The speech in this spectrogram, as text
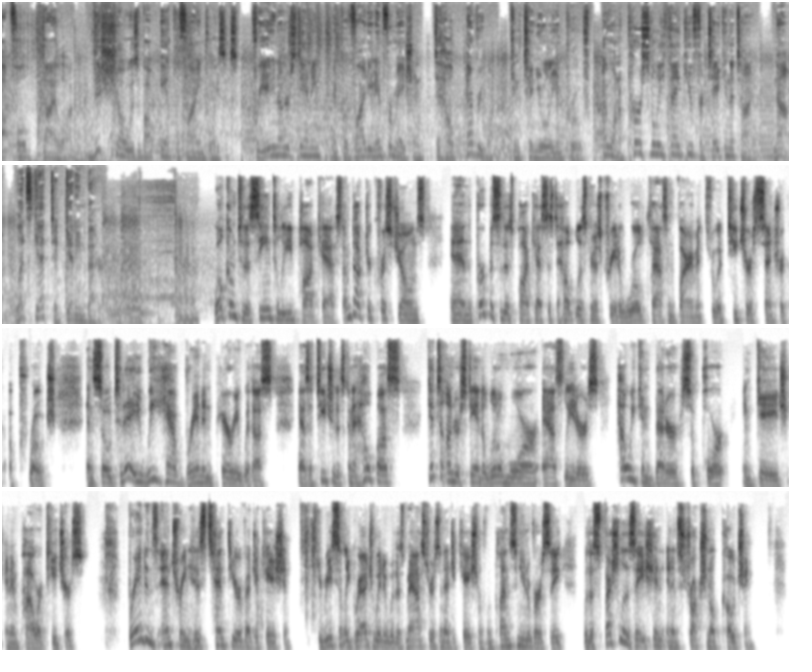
thoughtful dialogue. This show is about amplifying voices, creating understanding, and providing information to help everyone continually improve. I want to personally thank you for taking the time. Now, let's get to getting better. Welcome to the Seeing to Lead podcast. I'm Dr. Chris Jones. And the purpose of this podcast is to help listeners create a world class environment through a teacher centric approach. And so today we have Brandon Perry with us as a teacher that's going to help us get to understand a little more as leaders how we can better support, engage, and empower teachers. Brandon's entering his 10th year of education. He recently graduated with his master's in education from Clemson University with a specialization in instructional coaching.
